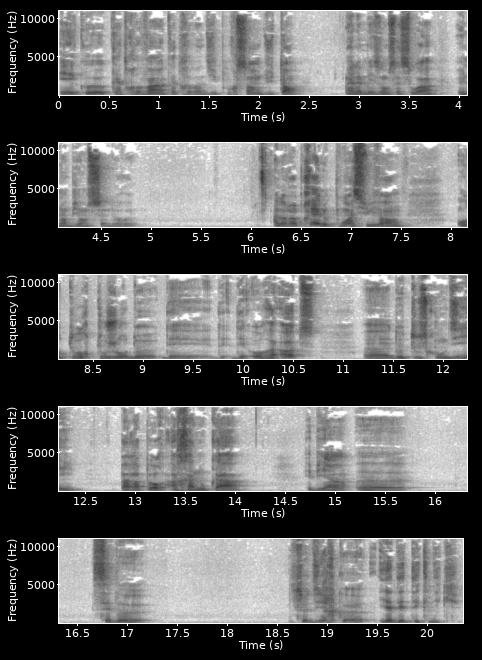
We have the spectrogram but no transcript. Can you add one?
et que 80 90% du temps à la maison, ça soit une ambiance chaleureuse. Alors après, le point suivant, autour toujours de, des, des, des euh, de tout ce qu'on dit, par rapport à Hanouka, eh bien, euh, c'est de se dire qu'il y a des techniques.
